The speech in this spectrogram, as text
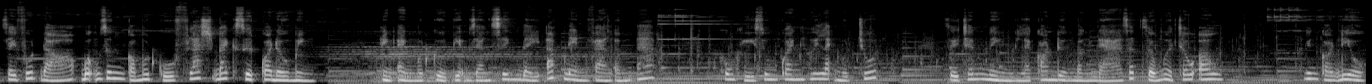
Giây phút đó, bỗng dưng có một cú flashback sượt qua đầu mình. Hình ảnh một cửa tiệm giáng sinh đầy ắp đèn vàng ấm áp. Không khí xung quanh hơi lạnh một chút. Dưới chân mình là con đường bằng đá rất giống ở châu âu. Nhưng có điều,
